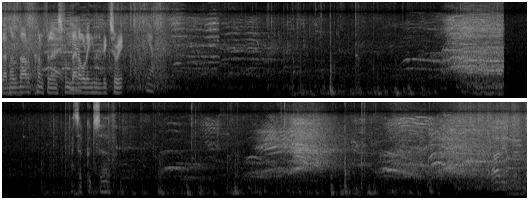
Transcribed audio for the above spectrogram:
got a lot of confidence uh, from that Yeah. All England victory. Yeah. That's a good serve. That is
